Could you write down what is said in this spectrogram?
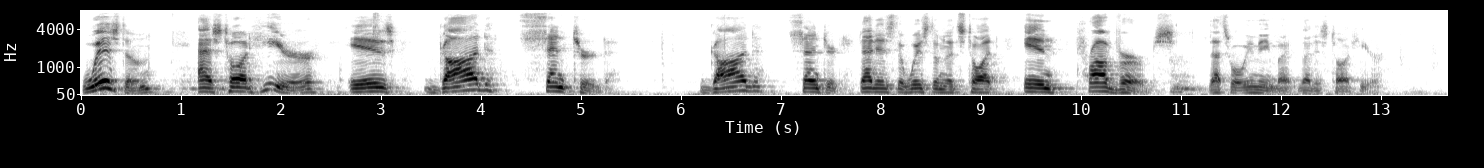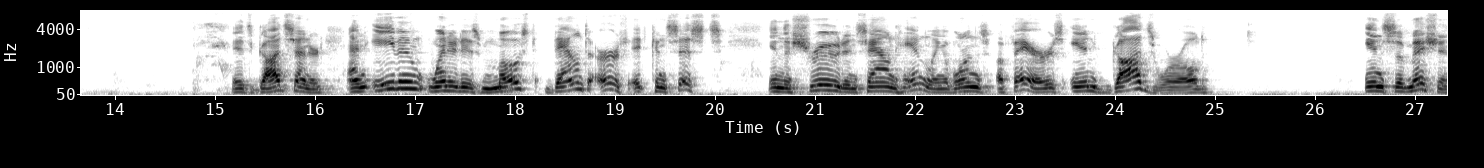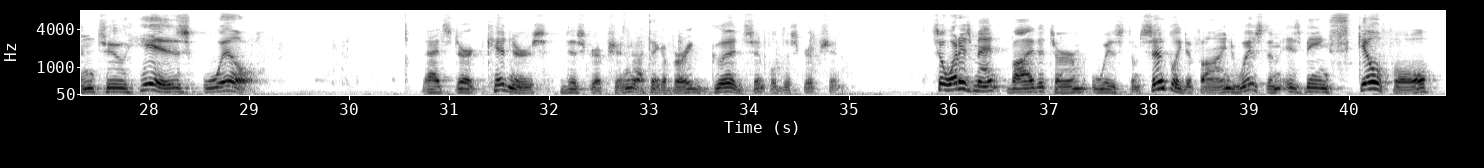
Wisdom, as taught here, is God centered. God centered. That is the wisdom that's taught in Proverbs. That's what we mean by that is taught here. It's God centered, and even when it is most down to earth, it consists in the shrewd and sound handling of one's affairs in God's world in submission to His will. That's Derek Kidner's description. I think a very good, simple description. So, what is meant by the term wisdom? Simply defined, wisdom is being skillful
